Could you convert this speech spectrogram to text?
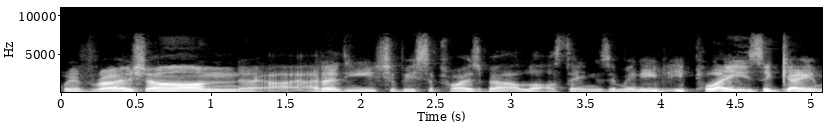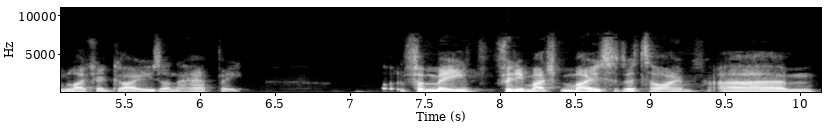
with Rajon, I don't think you should be surprised about a lot of things. I mean, he, he plays a game like a guy who's unhappy. For me, pretty much most of the time. Um,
